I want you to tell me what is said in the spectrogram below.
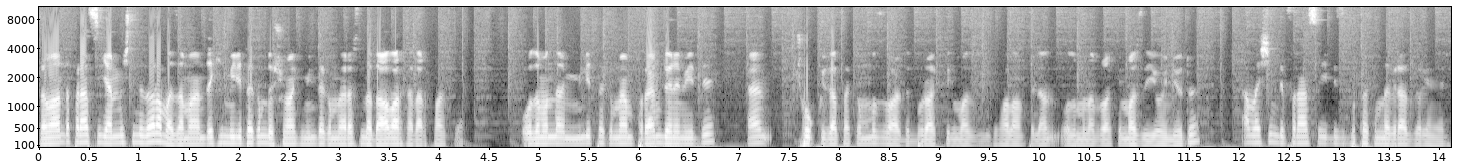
Zamanında Fransa yenmiştiniz var ama zamandaki milli takım da şu anki milli takımlar arasında dağlar kadar fark var. O zamanlar milli takım hem prime dönemiydi hem çok güzel takımımız vardı. Burak Yılmaz falan filan. O zamanlar Burak Yılmaz iyi oynuyordu. Ama şimdi Fransa'yı biz bu takımda biraz zor yeneriz.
